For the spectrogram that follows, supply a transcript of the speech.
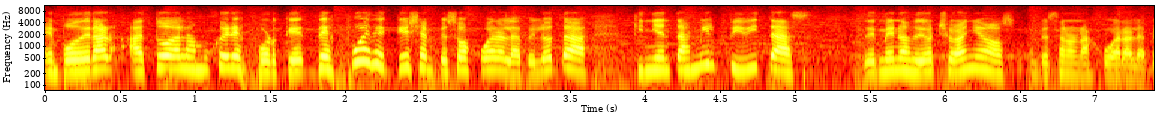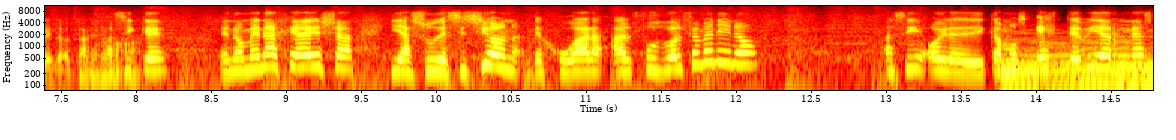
empoderar a todas las mujeres porque después de que ella empezó a jugar a la pelota, 500.000 pibitas de menos de 8 años empezaron a jugar a la pelota. Así que en homenaje a ella y a su decisión de jugar al fútbol femenino, así hoy le dedicamos este viernes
